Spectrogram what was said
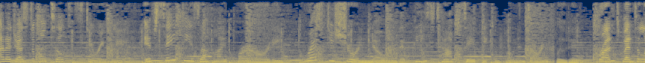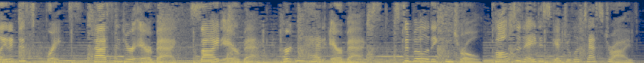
an adjustable tilt steering wheel. If safety is a high priority, rest assured knowing that these top safety components are included. Front ventilated disc brakes, passenger airbag, side airbag, curtain head airbags, stability control. Call today to schedule a test drive.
